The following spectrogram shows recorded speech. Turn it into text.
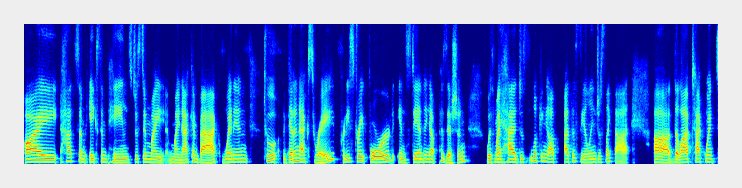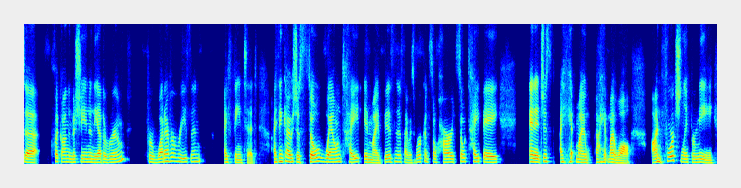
I had some aches and pains just in my my neck and back. Went in to get an X-ray, pretty straightforward in standing up position, with my head just looking up at the ceiling, just like that. Uh, the lab tech went to click on the machine in the other room. For whatever reason, I fainted. I think I was just so wound tight in my business. I was working so hard, so type A, and it just I hit my I hit my wall. Unfortunately for me,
